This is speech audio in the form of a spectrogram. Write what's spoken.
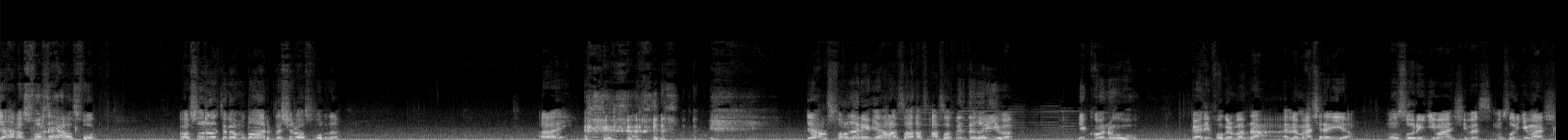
يا العصفور زي العصفور العصفور ده تلقى مضارب ده شنو العصفور ده؟ أي؟ يا عصفور غريب يا عص- عصافير دي غريبة. يكونوا قاعدين فوق المبنى لهم 10 أيام. منصور يجي ماشي بس منصور يجي ماشي.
